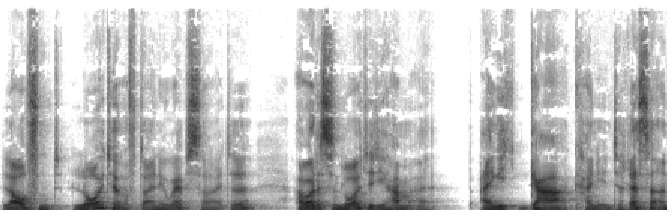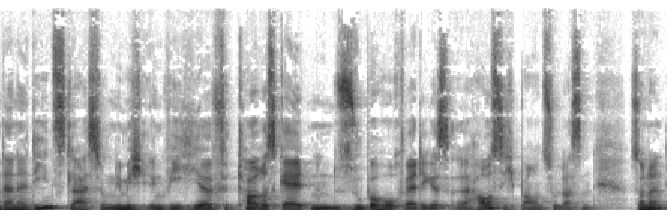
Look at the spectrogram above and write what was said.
laufend Leute auf deine Webseite, aber das sind Leute, die haben äh, eigentlich gar kein Interesse an deiner Dienstleistung, nämlich irgendwie hier für teures Geld ein super hochwertiges äh, Haus sich bauen zu lassen, sondern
